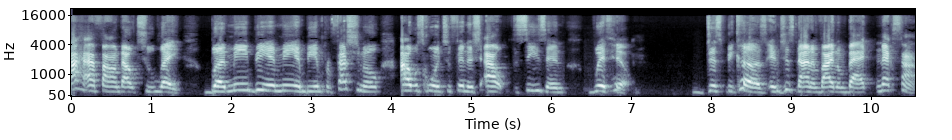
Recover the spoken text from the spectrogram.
I have found out too late. But me being me and being professional, I was going to finish out the season with him just because and just not invite him back next time.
